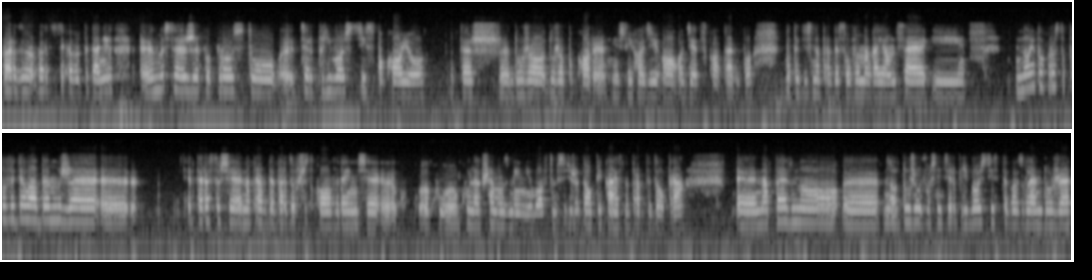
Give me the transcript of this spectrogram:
Bardzo, bardzo ciekawe pytanie. E, Myślę, że po prostu e, cierpliwości, spokoju, też dużo, dużo pokory, jeśli chodzi o, o dziecko, tak? Bo, bo te dzieci naprawdę są wymagające i no i po prostu powiedziałabym, że e, teraz to się naprawdę bardzo wszystko, wydaje mi się, e, ku, ku, ku lepszemu zmieniło, w tym sensie, że ta opieka jest naprawdę dobra. E, Na pewno e, no, dużo właśnie cierpliwości z tego względu, że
